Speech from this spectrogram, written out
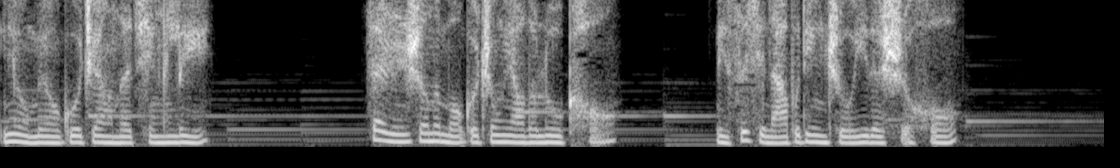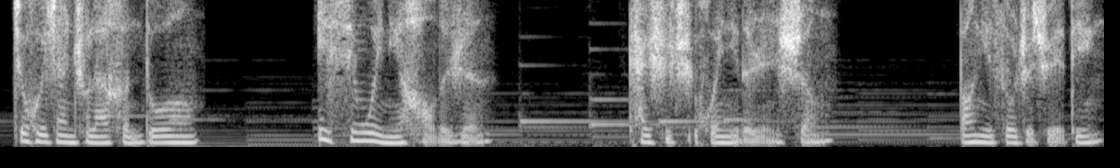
你有没有过这样的经历，在人生的某个重要的路口，你自己拿不定主意的时候，就会站出来很多一心为你好的人，开始指挥你的人生。帮你做着决定，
